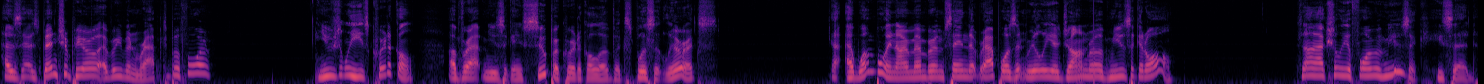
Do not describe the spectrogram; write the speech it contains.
Has has Ben Shapiro ever even rapped before? Usually he's critical of rap music and he's super critical of explicit lyrics. At one point, I remember him saying that rap wasn't really a genre of music at all. It's not actually a form of music, he said.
